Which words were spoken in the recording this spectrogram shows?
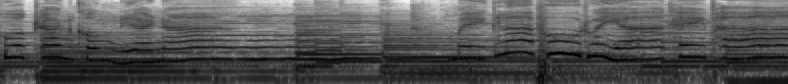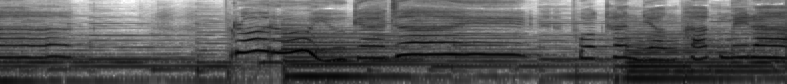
พวกท่านคงเหนื่อยนักไม่กล้าพูดว่าอยากให้พัก เพราะรู้อยู่แก่ใจ พวกท่านยังพักไม่ได้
